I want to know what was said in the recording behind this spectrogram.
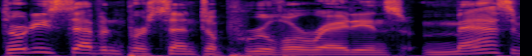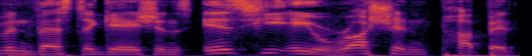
37% approval ratings, massive investigations. Is he a Russian puppet?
